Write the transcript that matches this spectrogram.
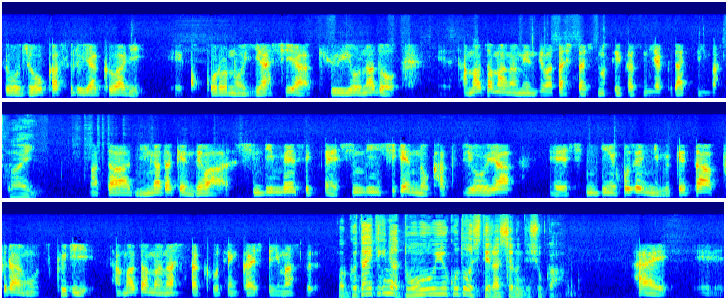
質を浄化する役割、えー心の癒しや休養などさまざまな面で私たちの生活に役立っています。はい。また新潟県では森林面積、えー森林資源の活用や、えー森林保全に向けたプランを作り、さまざまな施策を展開しています。まあ具体的にはどういうことをしていらっしゃるんでしょうか？はい、え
